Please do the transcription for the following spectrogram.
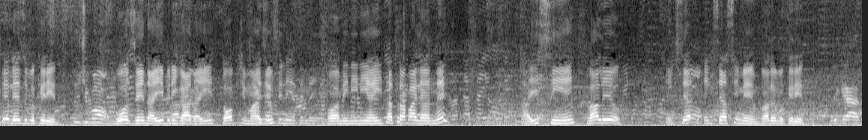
Beleza, meu querido. Tudo de bom. Boas vendas aí, obrigado Valeu. aí. Top demais, viu? filhinha também. Ó, a menininha aí tá trabalhando, né? Ela tá saindo Aí sim, hein? Valeu. Tem que ser, tem que ser assim mesmo. Valeu, meu querido. Obrigado.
